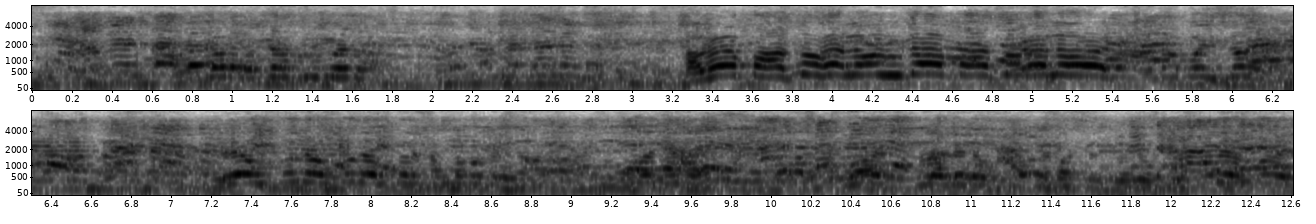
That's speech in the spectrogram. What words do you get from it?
पचास रुपये का अबे पाँच सौ का नोट उठा पाँच सौ का नोट आधा पैसा ये उसको दे उसको दे उसको दे समझो को दे सूरज दे सूरज सूरज दे दो अपने पास दे दो उसको दे उसको दे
